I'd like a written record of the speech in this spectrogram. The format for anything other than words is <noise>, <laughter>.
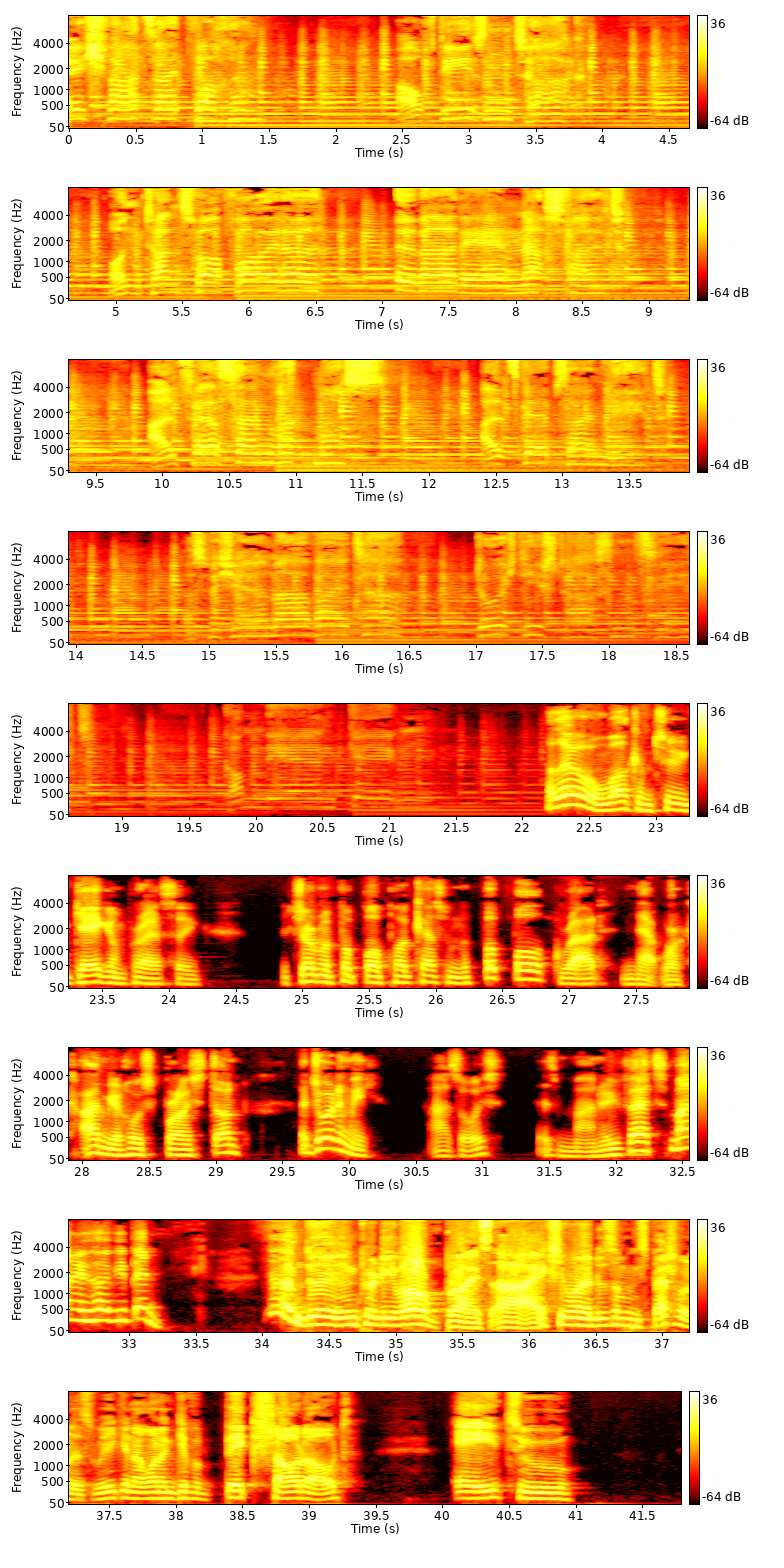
Ich wart seit Wochen auf diesen Tag und tanz vor Freude über den Asphalt. Als wär's ein Rhythmus, als gäb's ein Lied, das mich immer weiter durch die Straßen zieht. Komm dir entgegen. Hello and welcome to Gegenpressing, the German football podcast from the Football Grad Network. I'm your host Bryce Dunn, and joining me, as always, is Manu Veth. Manu, how have you been? Yeah, I'm doing pretty well, Bryce. Uh, I actually want to do something special this week, and I want to give a big shout out, A, to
